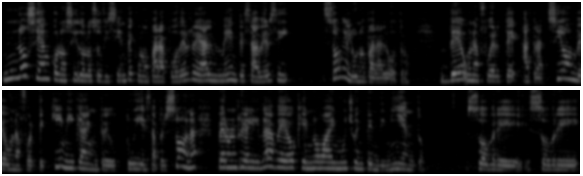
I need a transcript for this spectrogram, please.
no se han conocido lo suficiente como para poder realmente saber si son el uno para el otro. Veo una fuerte atracción, veo una fuerte química entre tú y esa persona, pero en realidad veo que no hay mucho entendimiento sobre, sobre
